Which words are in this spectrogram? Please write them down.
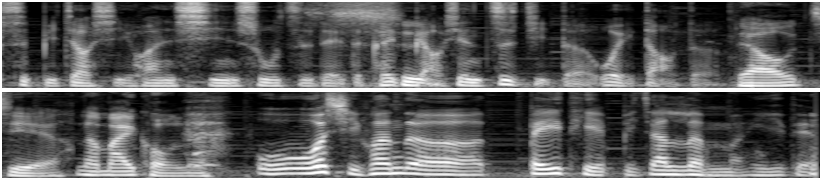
是比较喜欢新书之类的，可以表现自己的味道的。了解。那 Michael 呢？我我喜欢的碑帖比较冷门一点。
